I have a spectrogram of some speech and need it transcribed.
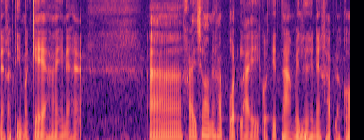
นะครับ ที่มาแก้ให้นะฮะใครชอบนะครับ กดไลค์กดติดตามไปเลยนะครับ แล้วก็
